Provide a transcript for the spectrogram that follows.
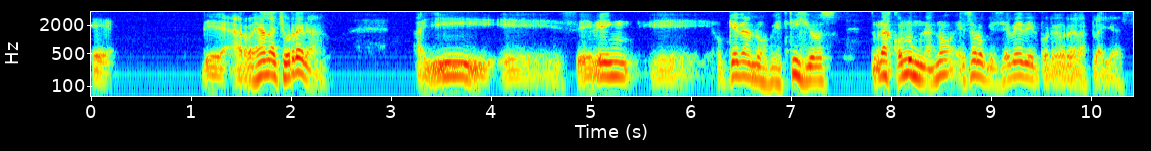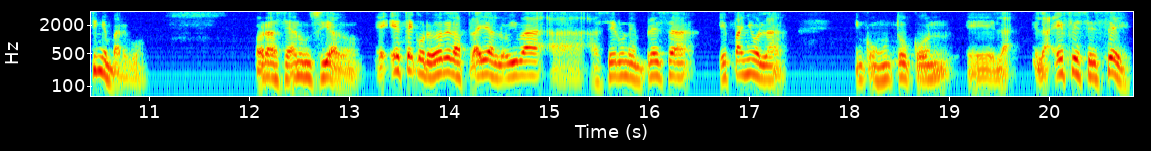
de Arroján la Chorrera, allí eh, se ven eh, o quedan los vestigios de unas columnas, ¿no? Eso es lo que se ve del corredor de las playas. Sin embargo, ahora se ha anunciado, e, este corredor de las playas lo iba a hacer una empresa española en conjunto con eh, la, la, FCC, que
